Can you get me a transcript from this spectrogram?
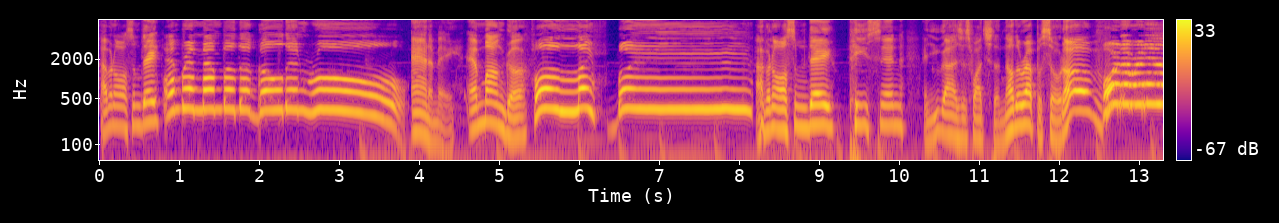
have an awesome day. And remember the golden rule anime and manga for life, boy. Have an awesome day. Peace in. And you guys just watched another episode of Forever News.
